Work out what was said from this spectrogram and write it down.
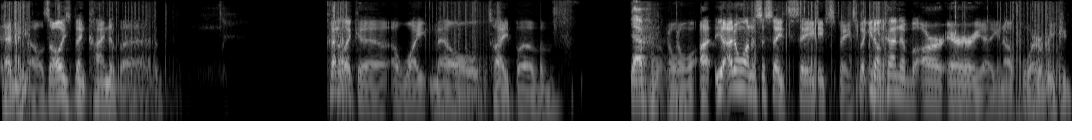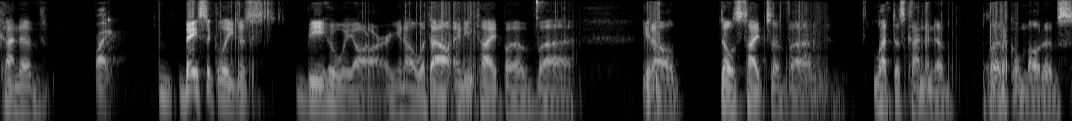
heavy metal has always been kind of a kind of like a, a white male type of definitely. You know, I, I don't want us to say safe space, but you know, kind of our area, you know, where we could kind of right, basically just be who we are, you know, without any type of, uh, you know, those types of uh, leftist kind of political motives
